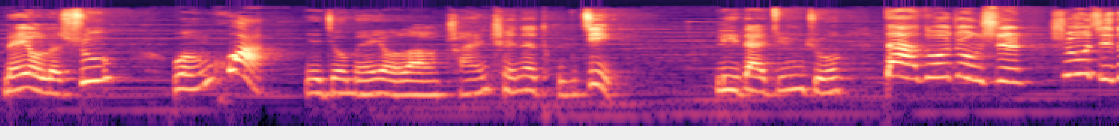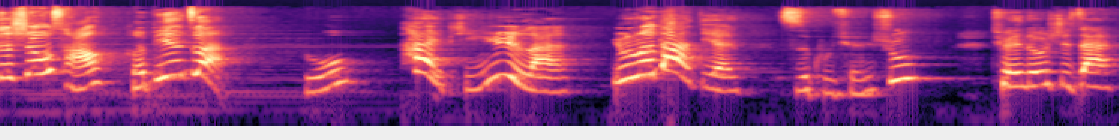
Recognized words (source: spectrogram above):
没有了书，文化也就没有了传承的途径。历代君主大多重视书籍的收藏和编纂，如太平御览、永乐大典、四库全书，全都是在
